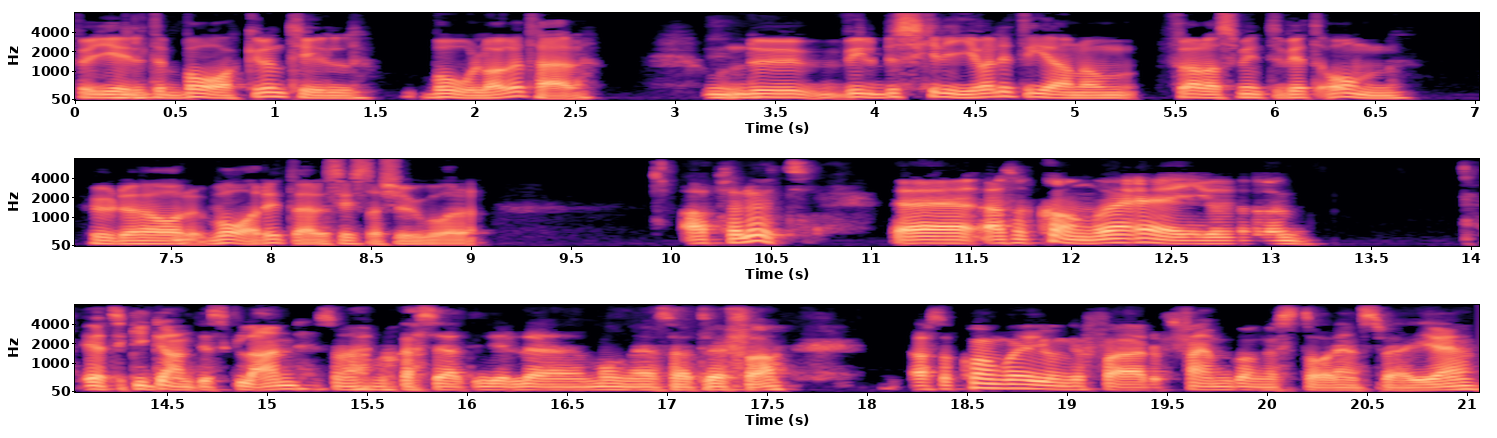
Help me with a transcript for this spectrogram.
För att ge mm. lite bakgrund till bolaget här. Mm. Om du vill beskriva lite grann om, för alla som inte vet om, hur det har mm. varit där de sista 20 åren. Absolut. Eh, alltså Kongo är ju ett gigantiskt land som jag brukar säga till eh, många jag träffar. Alltså Kongo är ungefär fem gånger större än Sverige.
